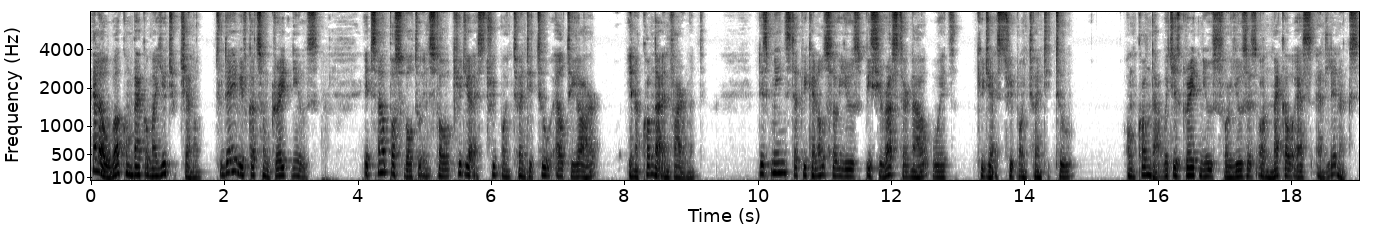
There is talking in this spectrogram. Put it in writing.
Hello, welcome back on my YouTube channel. Today we've got some great news. It's now possible to install QGIS 3.22 LTR in a Conda environment. This means that we can also use PCRaster now with QGIS 3.22 on Conda, which is great news for users on macOS and Linux.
